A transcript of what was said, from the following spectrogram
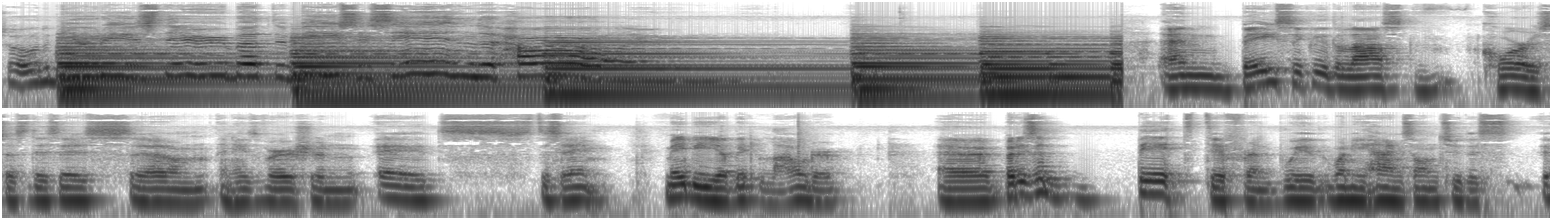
So the beauty is there, but the beast is in the heart. And basically, the last chorus, as this is um, in his version, it's the same. Maybe a bit louder, uh, but it's a bit different with when he hangs on to this uh,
